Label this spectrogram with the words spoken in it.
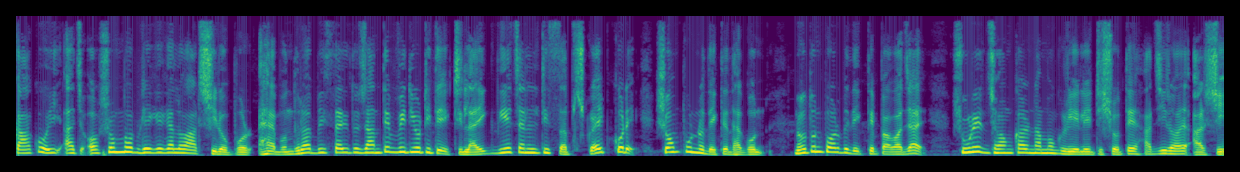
কাকই আজ অসম্ভব রেগে গেল আরশির ওপর। হ্যাঁ বন্ধুরা, বিস্তারিত জানতে ভিডিওটিতে একটি লাইক দিয়ে চ্যানেলটি সাবস্ক্রাইব করে সম্পূর্ণ দেখতে থাকুন। নতুন পর্বে দেখতে পাওয়া যায় সুরের ঝঙ্কার নামক রিয়েলিটি শোতে হাজির হয় আরশি।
